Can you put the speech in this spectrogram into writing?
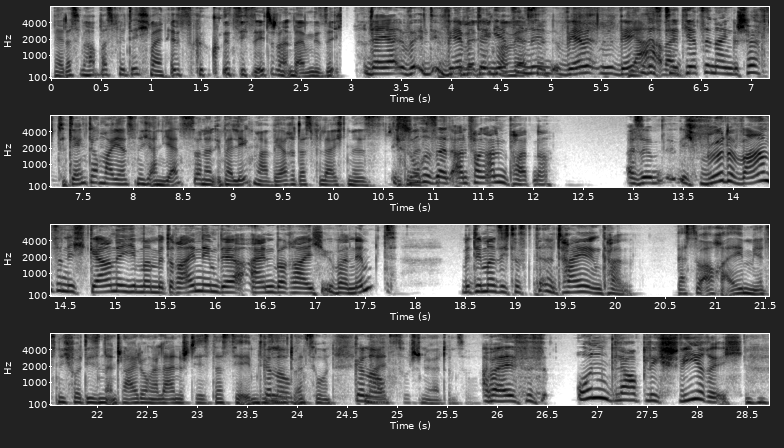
wäre das überhaupt was für dich? Ich meine, jetzt kurz, ich sehe schon an deinem Gesicht. Naja, wer wird denn jetzt mal, in, wer, wer ja, investiert jetzt in ein Geschäft? Denk doch mal jetzt nicht an jetzt, sondern überleg mal, wäre das vielleicht eine... Ich suche seit Anfang an einen Partner. Also ich würde wahnsinnig gerne jemanden mit reinnehmen, der einen Bereich übernimmt, mit dem man sich das teilen kann dass du auch eben jetzt nicht vor diesen Entscheidungen alleine stehst, dass dir eben diese genau. Situation genau. den Hals zuschnürt und so. Aber es ist unglaublich schwierig, mhm.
